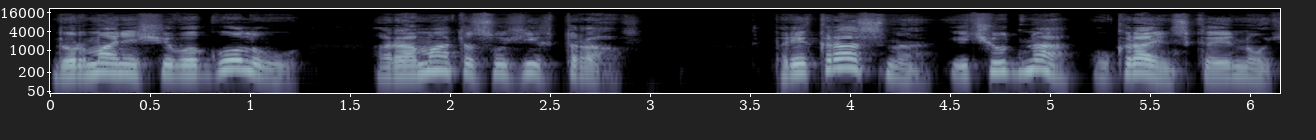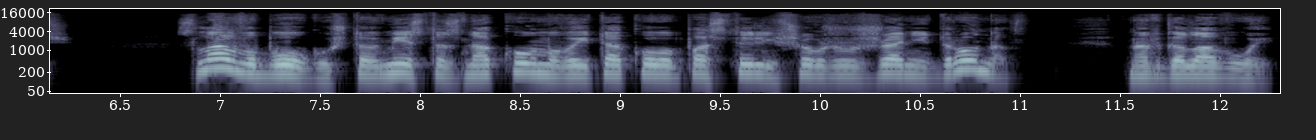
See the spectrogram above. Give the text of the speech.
дурманящего голову, аромата сухих трав. Прекрасна и чудна украинская ночь. Слава богу, что вместо знакомого и такого постылившего жужжания дронов над головой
